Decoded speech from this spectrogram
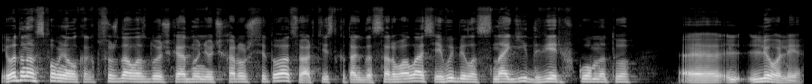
И вот она вспомнила, как обсуждала с дочкой одну не очень хорошую ситуацию. Артистка тогда сорвалась и выбила с ноги дверь в комнату э, Лёли.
